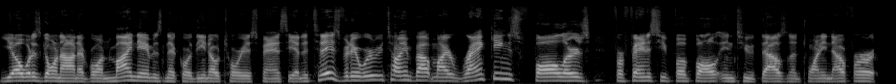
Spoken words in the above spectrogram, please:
Yo, what is going on, everyone? My name is Nick or the Notorious Fantasy, and in today's video, we're going to be talking about my rankings fallers for fantasy football in 2020. Now, for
